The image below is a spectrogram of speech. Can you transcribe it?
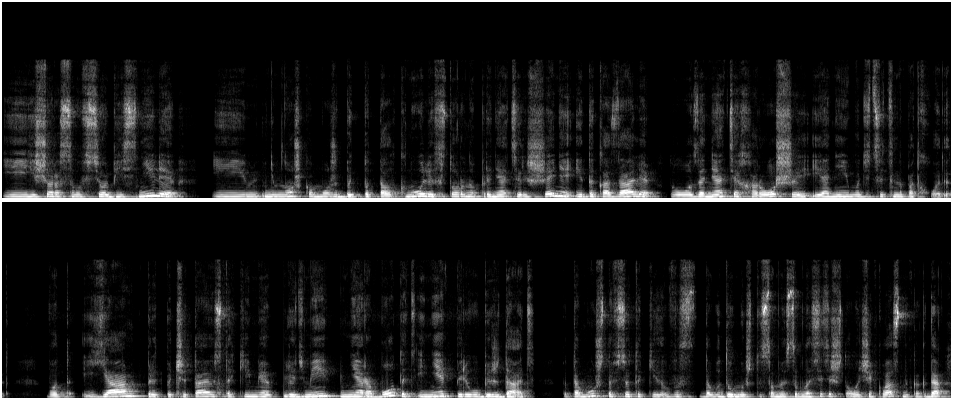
и еще раз ему все объяснили, и немножко, может быть, подтолкнули в сторону принятия решения и доказали, что занятия хорошие, и они ему действительно подходят. Вот я предпочитаю с такими людьми не работать и не переубеждать потому что все-таки вы думаю, что со мной согласитесь, что очень классно, когда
